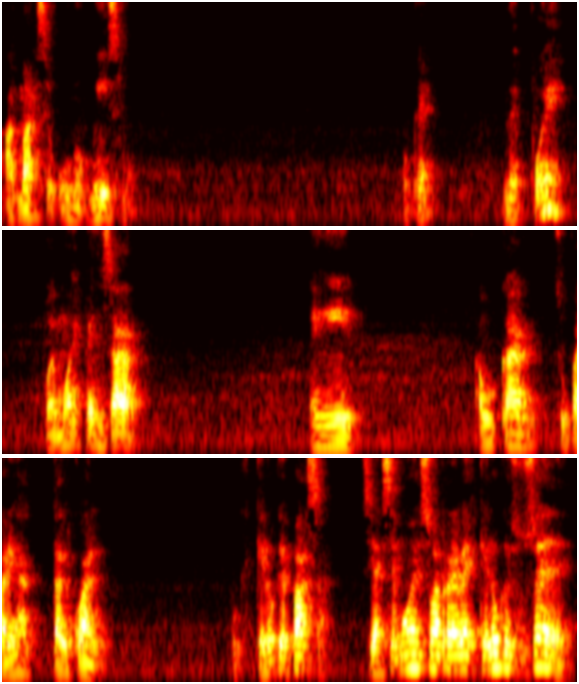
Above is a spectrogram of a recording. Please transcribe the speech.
Amarse uno mismo. ¿Ok? Después podemos pensar en ir a buscar su pareja tal cual. Porque ¿qué es lo que pasa? Si hacemos eso al revés, ¿qué es lo que sucede?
